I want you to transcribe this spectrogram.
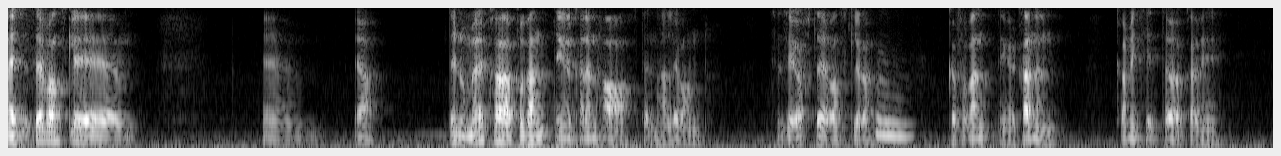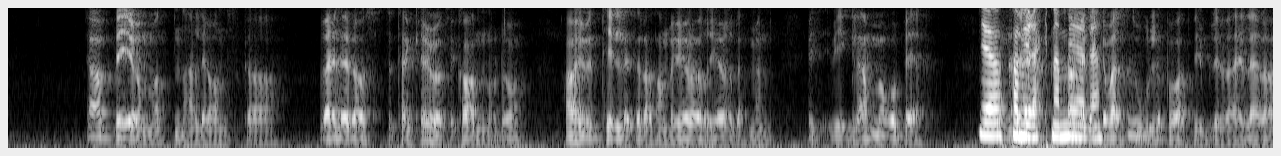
Jeg syns det er vanskelig eh, eh, Ja. Det er noe med hva forventninger kan en ha til Den hellige ånd. Syns jeg ofte er vanskelig, da. Hva forventninger kan en Kan vi sitte og kan vi Ja, be om at Den hellige ånd skal veilede oss? Det tenker jeg jo at vi kan, og da har jeg jo en tillit til at han vil gjøre, gjøre det. Men hvis vi glemmer å be ja, om kan vi det, regne med Kan vi det? likevel stole på at vi blir veiledet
